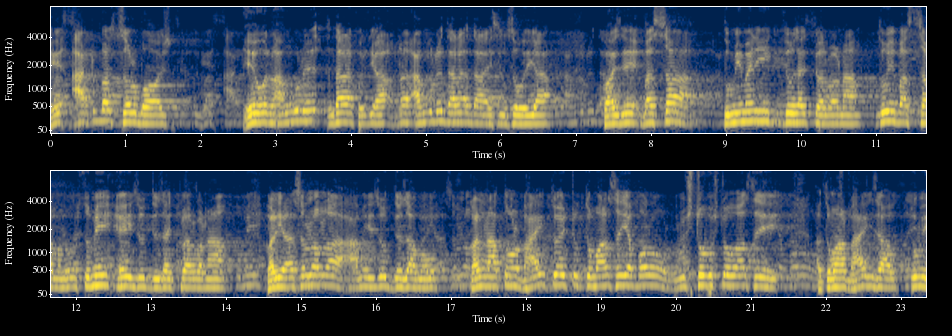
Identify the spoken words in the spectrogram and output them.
হে আট বছর বয়স এ ওর আঙ্গুলে দ্বারা খুঁজিয়া আঙ্গুলে দ্বারা দাঁড়াইছে উঁচু হইয়া। কয় যে, বাচ্চা, তুমি মানে তো যাইতে পারবা না। তুমি বাচ্চা মানুষ, তুমি এই যুদ্ধে যাইতে পারবা না। কলি আসল্লাহ আমি যুদ্ধে যাব। কারণ না, তোমার ভাই তো একটু তোমার সাইয়া বড় রুষ্ট পুষ্ট আছে তোমার ভাই যাও, তুমি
